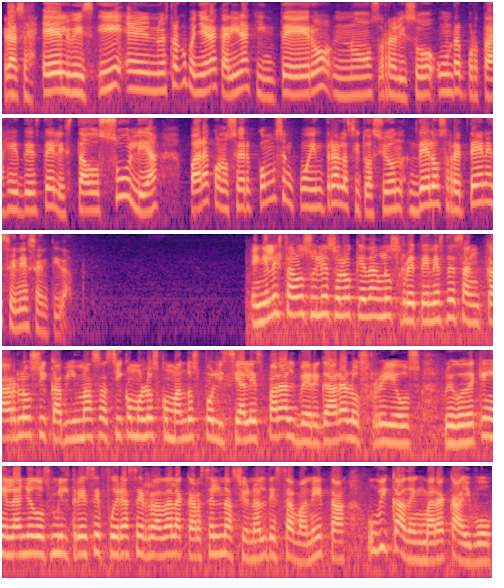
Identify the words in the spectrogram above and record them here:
Gracias, Elvis. Y en nuestra compañera Karina Quintero nos realizó un reportaje desde el estado Zulia para conocer cómo se encuentra la situación de los retenes en esa entidad. En el estado Zulia solo quedan los retenes de San Carlos y Cabimas, así como los comandos policiales para albergar a los ríos, luego de que en el año 2013 fuera cerrada la cárcel nacional de Sabaneta, ubicada en Maracaibo,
